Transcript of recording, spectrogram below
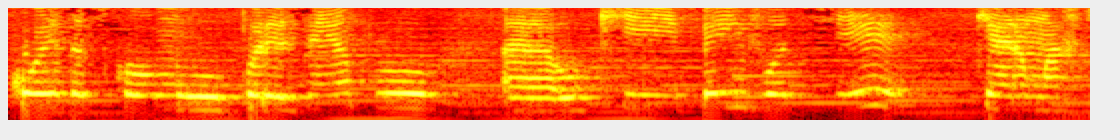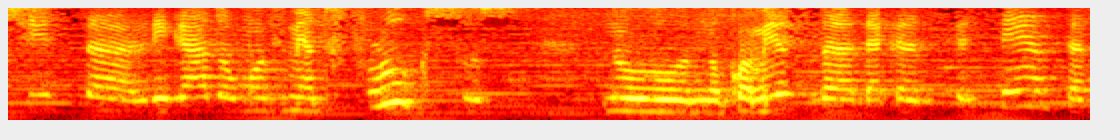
coisas como, por exemplo, uh, o que Ben Vautier, que era um artista ligado ao movimento Fluxus, no, no começo da década de 60,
